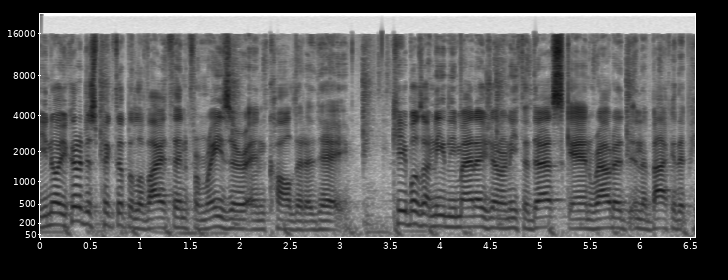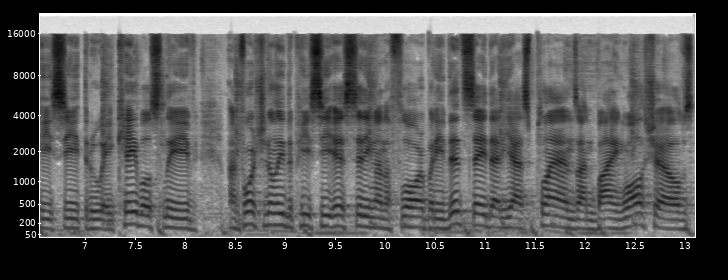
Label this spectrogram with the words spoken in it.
You know, you could have just picked up the Leviathan from Razer and called it a day. Cables are neatly managed underneath the desk and routed in the back of the PC through a cable sleeve. Unfortunately, the PC is sitting on the floor, but he did say that he has plans on buying wall shelves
